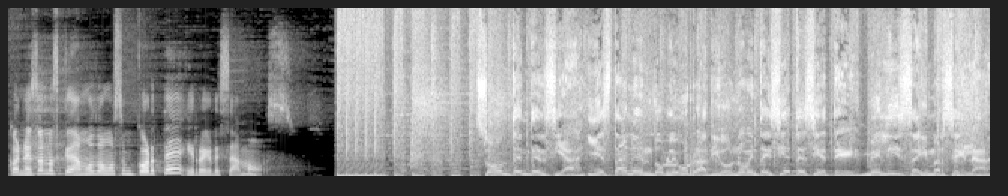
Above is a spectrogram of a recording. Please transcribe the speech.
con eso nos quedamos, vamos un corte y regresamos. Son tendencia y están en W Radio 977, Melissa y Marcela.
